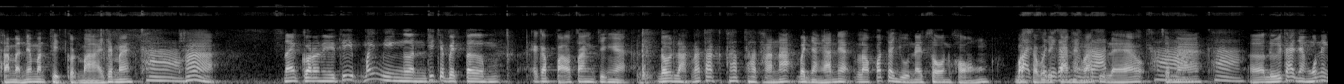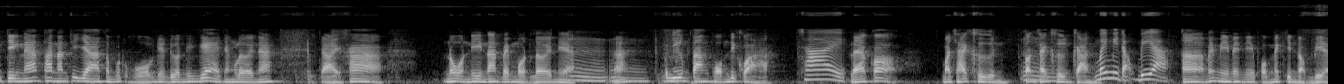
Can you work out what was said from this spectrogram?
ทำแบบนี้มันผิดกฎหมายใช่ไหมค่ะถ้าในกรณีที่ไม่มีเงินที่จะไปเติม ไอ้กระเป๋าตังค์จริงอะโดยหลักแล้วถ้าถ้าถ้าฐานะเป็นอย่างนั้นเนี่ยเราก็จะอยู่ในโซนของบัตรสวัสดิการแห่งรัฐอยู่แล้วค่ะใช่ไหมค่ะเออหรือถ้าอย่างงู้นจริงๆนะถ้านันทิยาสมมติโอ้โหเนี่ยเดือนนี้แย่จังเลยนะ จ่ายค่าโน่นนี่นั่นไปหมดเลยเนี่ยอืมนะอืมมายืมตังค์ผมดีกว่า ใช่ แล้วก็มาใช้คืนต้องใช้คืนกัน ไม่มีดอกเบี้ยอ่าไม่มีไม่มีผมไม่กินดอกเบี้ย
